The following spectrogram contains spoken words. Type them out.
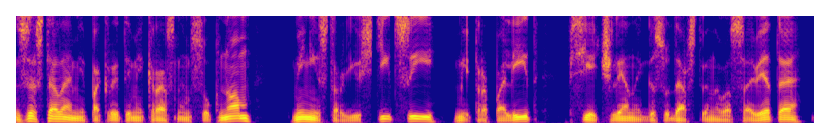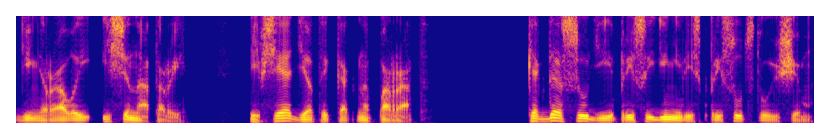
За столами, покрытыми красным сукном, министр юстиции, митрополит, все члены Государственного совета, генералы и сенаторы. И все одеты как на парад. Когда судьи присоединились к присутствующим,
